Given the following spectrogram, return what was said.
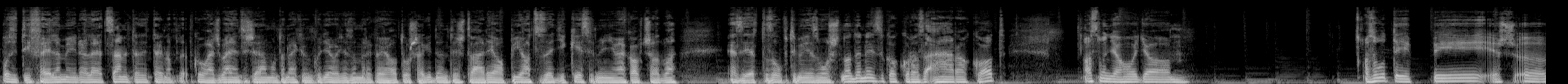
pozitív fejleményre lehet számítani. Tegnap Kovács Bálint is elmondta nekünk, ugye, hogy az amerikai hatósági döntést várja a piac az egyik készítményével kapcsolatban, ezért az optimizmus. Na de nézzük akkor az árakat. Azt mondja, hogy a az OTP, és ö,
